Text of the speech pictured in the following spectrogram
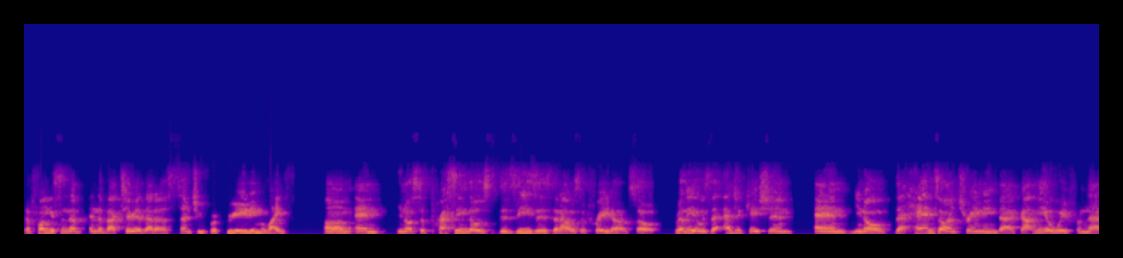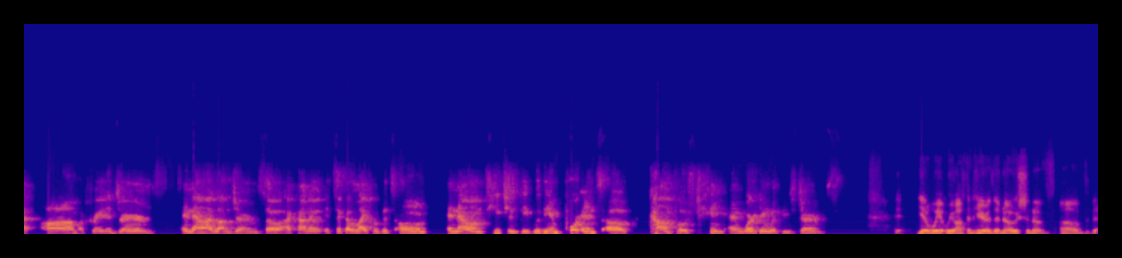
the fungus and the and the bacteria that are essential for creating life. Um, and you know, suppressing those diseases that I was afraid of. So really it was the education and you know the hands-on training that got me away from that oh i'm afraid of germs. And now i love germs. So i kind of it took a life of its own. And now i'm teaching people the importance of composting and working with these germs. You know we, we often hear the notion of of the,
